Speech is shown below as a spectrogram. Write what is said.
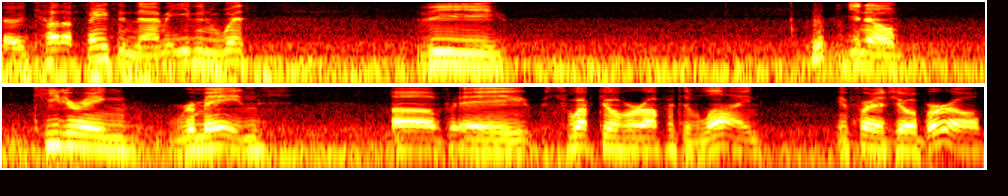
a ton of faith in them, even with the, you know, teetering remains of a swept over offensive line in front of Joe Burrow.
